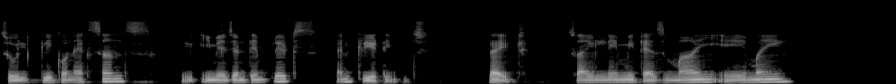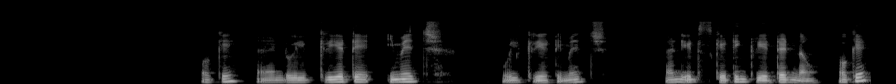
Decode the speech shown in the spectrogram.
So we'll click on actions image and templates and create image right? So i will name it as my ami okay? And we'll create a image we'll create image and it's getting created now okay?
